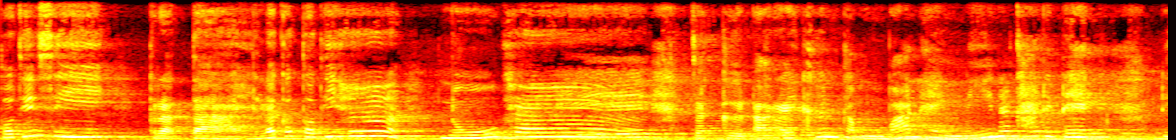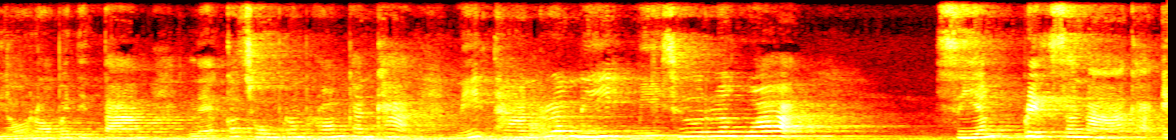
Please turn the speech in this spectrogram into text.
ตัวที่ 4 กระต่าย และก็ตัวที่ 5 หนูค่ะ จะเกิดอะไรขึ้นกับหมู่บ้านแห่งนี้นะคะเด็กๆ เดี๋ยวเราไปติดตาม และก็ชมพร้อมๆกันค่ะ นิทานเรื่องนี้มีชื่อเรื่องว่า เสียงปริศนาค่ะ เอ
